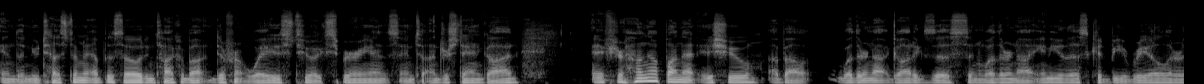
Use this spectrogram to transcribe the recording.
in the New Testament episode and talk about different ways to experience and to understand God. And if you're hung up on that issue about whether or not God exists and whether or not any of this could be real or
